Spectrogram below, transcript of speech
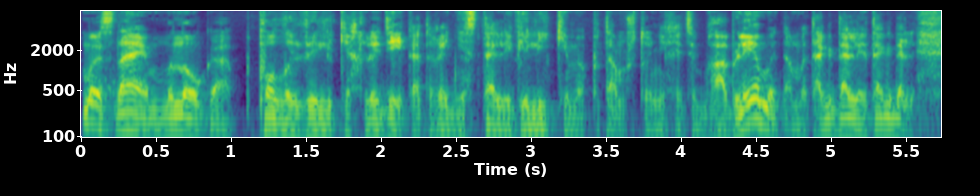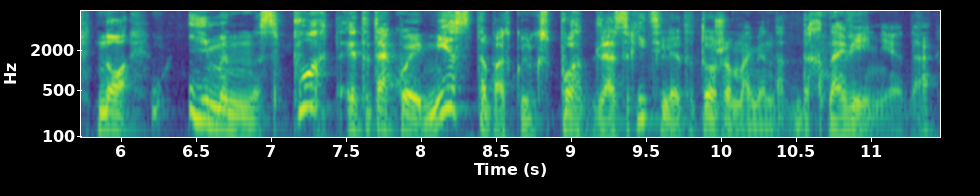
мы знаем много полувеликих людей, которые не стали великими, потому что у них эти проблемы там, и так далее, и так далее. Но именно спорт – это такое место, поскольку спорт для зрителя – это тоже момент отдохновения. Да?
